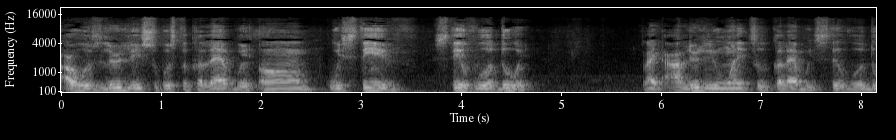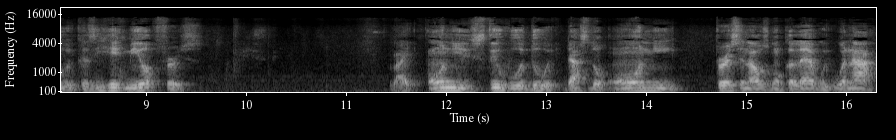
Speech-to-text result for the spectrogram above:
I was literally supposed to collab with um with Steve. Steve will do it. Like I literally wanted to collab with Steve will do it because he hit me up first. Like only Steve will do it. That's the only person I was gonna collab with. When I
